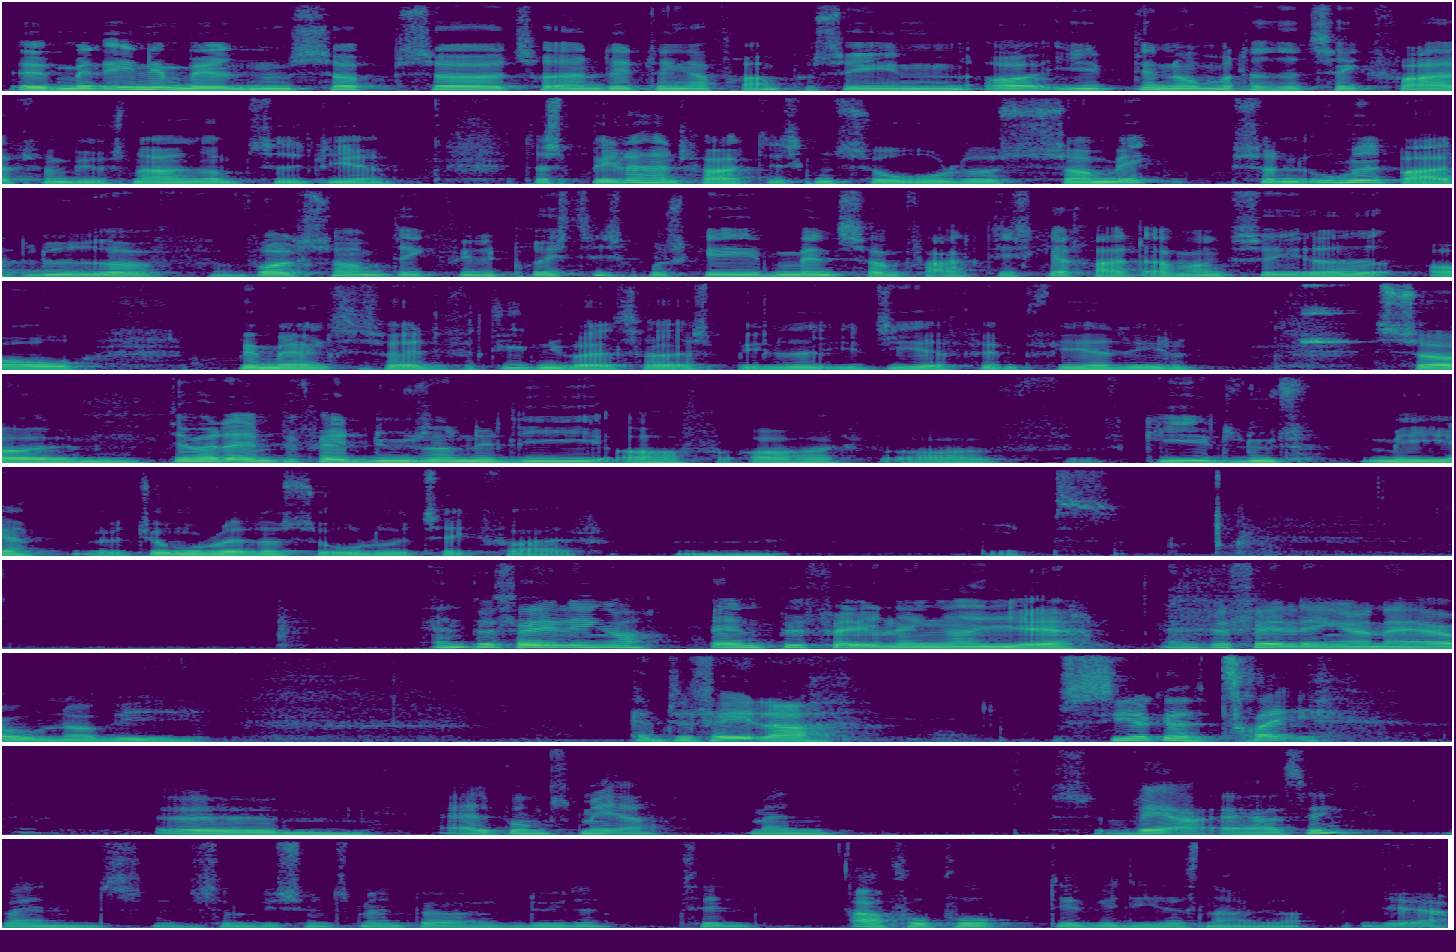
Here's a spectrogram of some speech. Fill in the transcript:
Øh, men indimellem, så, så træder han lidt længere frem på scenen, og i det nummer, der hedder Take 5, som vi jo snakkede om tidligere, der spiller han faktisk en solo, som ikke sådan umiddelbart lyder voldsomt ekvilibristisk måske, men som faktisk er ret avanceret og bemærkelsesværdigt, fordi den jo altså er spillet i de her fem fjerdedele. Så øh, det vil jeg anbefale lytterne lige at, at, at, at give et lyt mere. Joe Morello solo i Take 5. Mm. Jeps. Anbefalinger? Anbefalinger, ja. Anbefalingerne er jo, når vi anbefaler cirka tre øh, albums mere, men hver af os, ikke? Man, som vi synes, man bør lytte til. Apropos det, vi lige har snakket om. Ja,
